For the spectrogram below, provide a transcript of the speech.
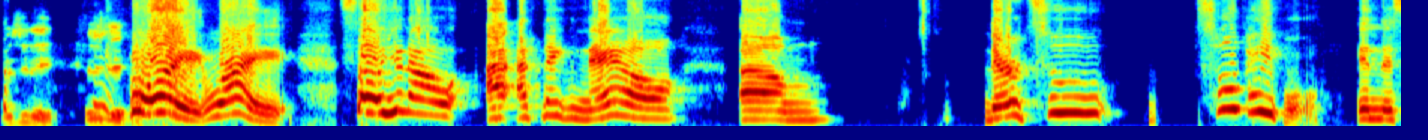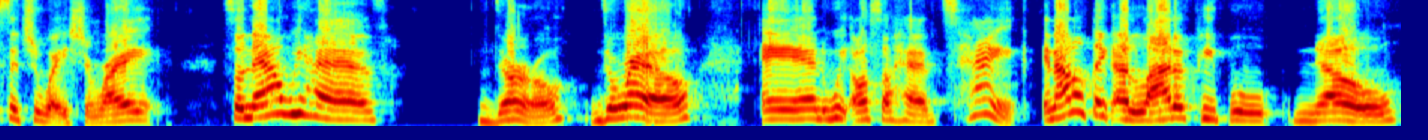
What you need? What you need? right, right. So you know, I, I think now um, there are two two people in this situation, right? So now we have Durrell, Darrell, and we also have Tank. And I don't think a lot of people know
